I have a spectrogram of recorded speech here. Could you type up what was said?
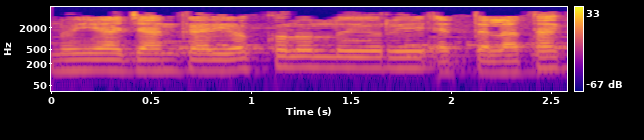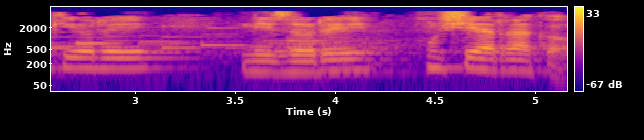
নয়া জানকাৰী অকলৰ লৈৰে এতেলা থাকিয়ৰে নিজৰে হুঁচিয়াৰ ৰাখো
